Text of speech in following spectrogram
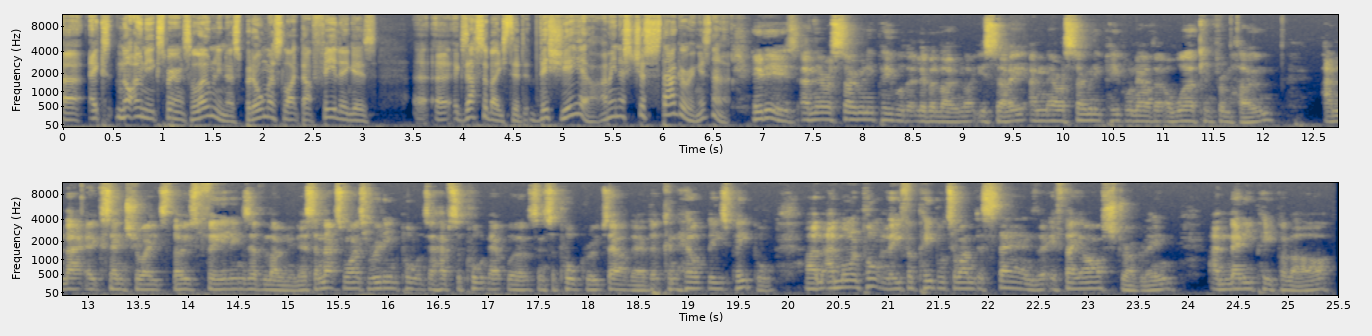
uh, ex- not only experience loneliness, but almost like that feeling is. Uh, uh, exacerbated this year. I mean, it's just staggering, isn't it? It is. And there are so many people that live alone, like you say, and there are so many people now that are working from home and that accentuates those feelings of loneliness. And that's why it's really important to have support networks and support groups out there that can help these people. Um, and more importantly, for people to understand that if they are struggling, and many people are,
